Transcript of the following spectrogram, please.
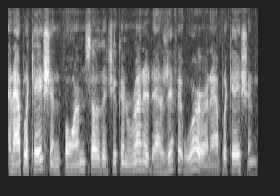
an application form so that you can run it as if it were an application.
